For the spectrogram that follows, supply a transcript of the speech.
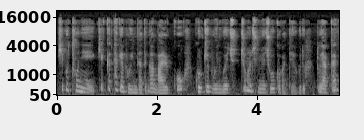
피부톤이 깨끗하게 보인다든가 맑고 그렇게 보이는 거에 초점을 주면 좋을 것 같아요. 그리고 또 약간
